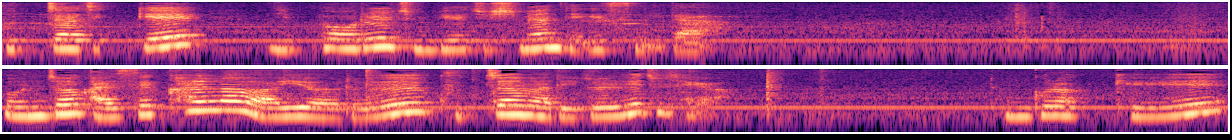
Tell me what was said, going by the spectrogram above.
굿자집게, 니퍼를 준비해 주시면 되겠습니다. 먼저 갈색 칼라 와이어를 굿자마리를 해주세요. 동그랗게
